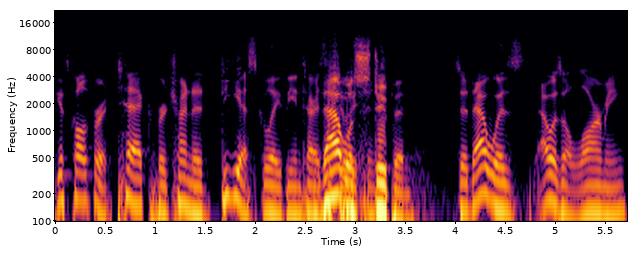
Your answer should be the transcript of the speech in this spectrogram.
gets called for a tech for trying to de-escalate the entire. Situation. That was stupid. So that was that was alarming,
